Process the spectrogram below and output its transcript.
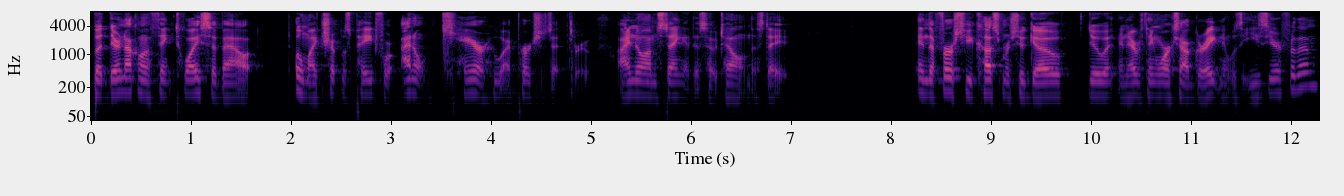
but they're not going to think twice about oh my trip was paid for. I don't care who I purchased it through. I know I'm staying at this hotel in this date. And the first few customers who go do it and everything works out great and it was easier for them.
